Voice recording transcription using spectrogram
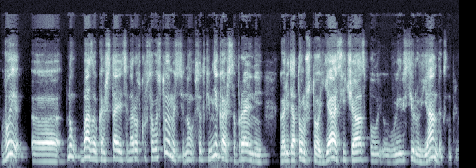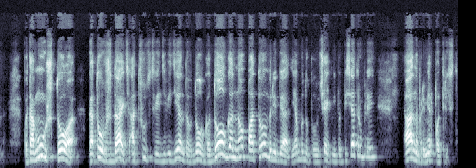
вы, э, ну, базово, конечно, ставите на рост курсовой стоимости, но все-таки мне кажется правильнее говорить о том, что я сейчас инвестирую в Яндекс, например, потому что готов ждать отсутствия дивидендов долго-долго, но потом, ребят, я буду получать не по 50 рублей, а, например, по 300,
